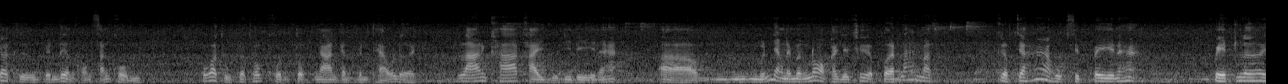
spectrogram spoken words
ก็คือเป็นเรื่องของสังคม เพราะว่าถูกกระทบคนตกงานกันเป็นแถวเลย ร้านค้าใครอยู่ดีๆนะฮะเหมือนอย่างในเมืองนอกใครจะเชื่อ เปิดร้านมาเกือบจะ 5-60 ปีนะฮะปิดเลย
